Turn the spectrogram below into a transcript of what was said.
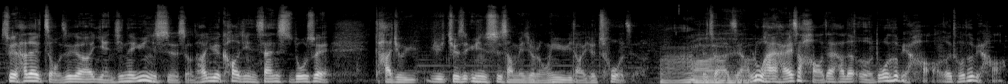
所以他在走这个眼睛的运势的时候，他越靠近三十多岁，他就越就是运势上面就容易遇到一些挫折，啊，就主要是这样。鹿晗还是好在他的耳朵特别好，额头特别好，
